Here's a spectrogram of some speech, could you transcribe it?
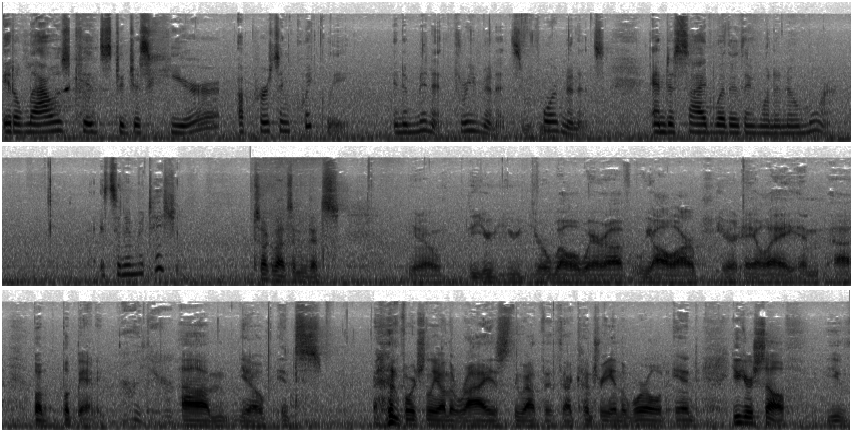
it allows kids to just hear a person quickly in a minute, three minutes, mm-hmm. four minutes, and decide whether they want to know more. It's an invitation talk about something that's, you know, you, you, you're well aware of. We all are here at ALA, and uh, but book banning. Oh yeah. Um, you know, it's unfortunately on the rise throughout the, the, country and the world. And you yourself, you've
